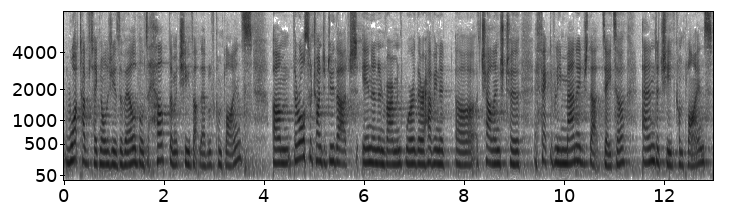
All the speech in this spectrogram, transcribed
what type of technology is available to help them achieve that level of compliance. Um, they're also trying to do that in an environment where they're having a, uh, a challenge to effectively manage that data and achieve compliance.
